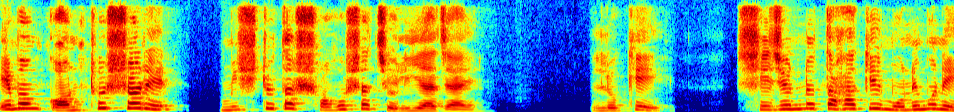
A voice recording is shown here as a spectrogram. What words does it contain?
এবং কণ্ঠস্বরের মিষ্টতা সহসা চলিয়া যায়। লোকে সেজন্য তাহাকে মনে মনে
